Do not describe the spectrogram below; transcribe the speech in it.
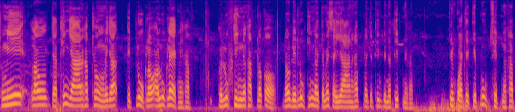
ตรงนี้เราจะทิ้งยานะครับ ช่วงระยะติดลูกเราเอาลูกแรกนี่ครับเออลูกจริงนะครับ แล้วก็เราเด็ดลูกทิ้งเราจะไม่ใส่ยานะครับ เราจะทิ้งเป็นอาทิตย์นะครับจนกว่าจะเก็บลูกเสร็จนะครับ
